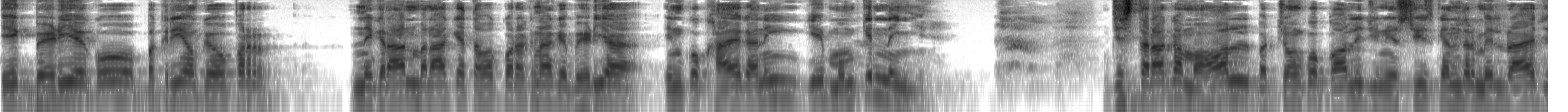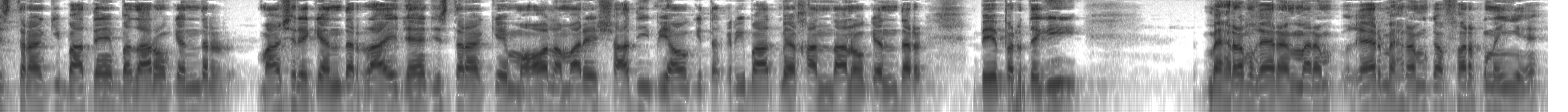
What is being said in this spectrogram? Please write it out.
ایک بھیڑیے کو، بکریوں کے اوپر نگران بنا کے توقع رکھنا کہ بھیڑیا ان کو کھائے گا نہیں، یہ ممکن نہیں ہے۔ جس طرح کا ماحول بچوں کو کالج یونیورسٹیز کے اندر مل رہا ہے، جس طرح کی باتیں بازاروں کے اندر، معاشرے کے اندر رائج ہیں، جس طرح کے ماحول ہمارے شادی بیاہوں کی تقریبات میں خاندانوں کے اندر بے پردگی، محرم، غیر محرم غیر محرم کا فرق نہیں ہے۔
